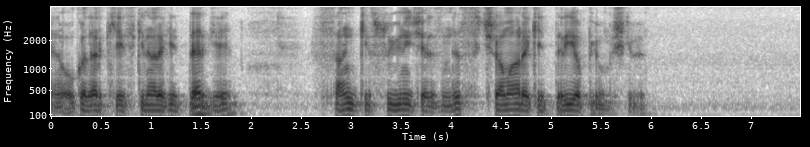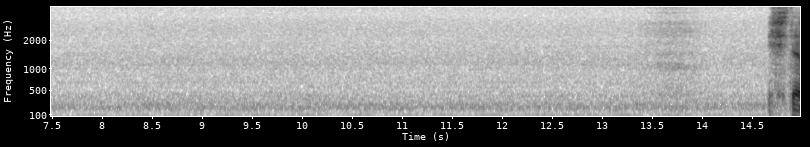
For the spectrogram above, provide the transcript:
Yani o kadar keskin hareketler ki sanki suyun içerisinde sıçrama hareketleri yapıyormuş gibi. İşte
